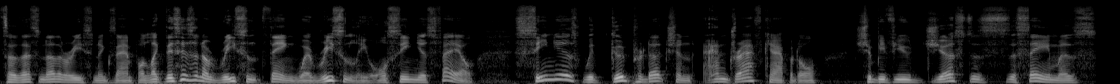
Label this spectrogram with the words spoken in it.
so that's another recent example. Like this isn't a recent thing where recently all seniors fail. Seniors with good production and draft capital should be viewed just as the same as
